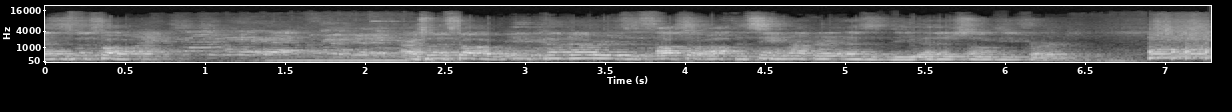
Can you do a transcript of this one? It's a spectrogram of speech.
Guys. This one's called This one's called Become Numbers. It's also off the same record as the other songs you've heard.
